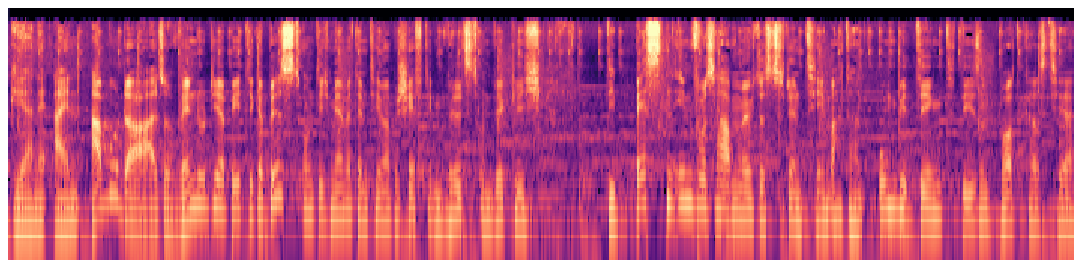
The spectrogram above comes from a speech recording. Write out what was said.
gerne ein Abo da. Also wenn du Diabetiker bist und dich mehr mit dem Thema beschäftigen willst und wirklich die besten Infos haben möchtest zu dem Thema, dann unbedingt diesen Podcast hier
